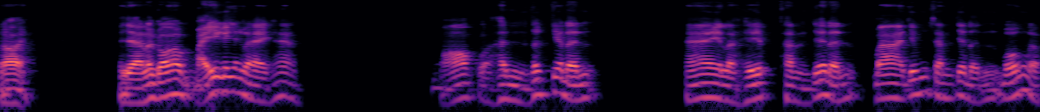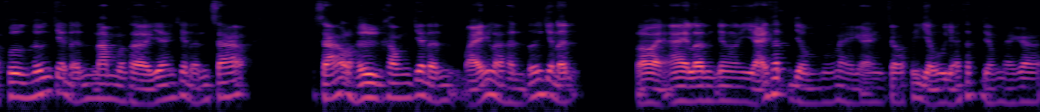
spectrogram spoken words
Rồi. Bây giờ nó có 7 cái vấn đề ha. Một là hình thức chế định hai là hiệp thành chế định ba chúng sanh chế định bốn là phương hướng chế định năm là thời gian chế định sáu sáu là hư không chế định bảy là hình tướng chế định rồi ai lên cho giải thích dùm cái này ai cho thí dụ giải thích dùm này coi.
